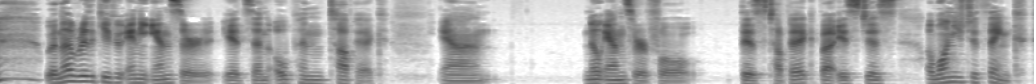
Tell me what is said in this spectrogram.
will not really give you any answer. It's an open topic, and no answer for this topic. But it's just I want you to think,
